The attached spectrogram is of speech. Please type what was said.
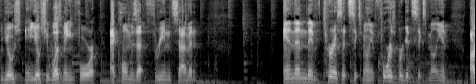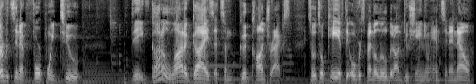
Josi, Josi was making four. Ekholm is at three and seven. And then they've Turris at six million. Forsberg at six million. Arvidsson at four point two. They've got a lot of guys at some good contracts, so it's okay if they overspend a little bit on Duchene Johansen and now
